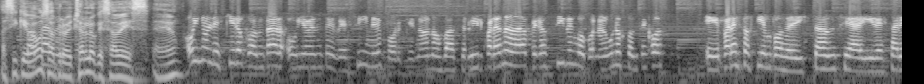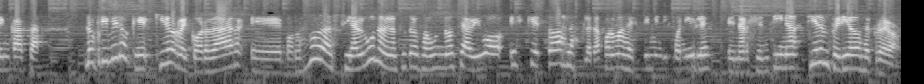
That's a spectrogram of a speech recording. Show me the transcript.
Así que vamos a aprovechar lo que sabés. ¿eh? Hoy no les quiero contar, obviamente, de cine porque no nos va a servir para nada, pero sí vengo con algunos consejos eh, para estos tiempos de distancia y de estar en casa. Lo primero que quiero recordar, eh, por las dudas, si alguno de nosotros aún no se avivó, es que todas las plataformas de streaming disponibles en Argentina tienen periodos de prueba.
